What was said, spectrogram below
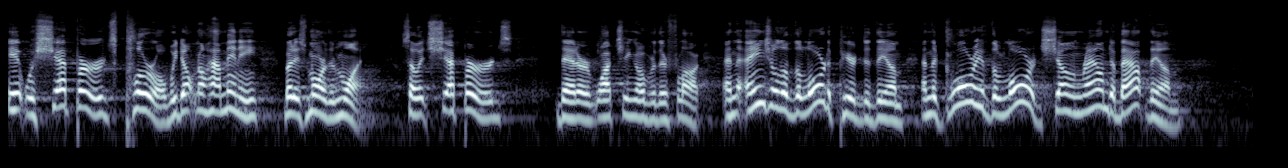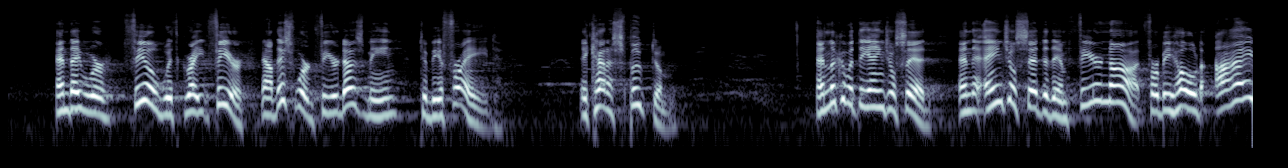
it was shepherds, plural. We don't know how many, but it's more than one. So it's shepherds that are watching over their flock. And the angel of the Lord appeared to them, and the glory of the Lord shone round about them. And they were filled with great fear. Now, this word fear does mean to be afraid. It kind of spooked them. And look at what the angel said. And the angel said to them, Fear not, for behold, I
